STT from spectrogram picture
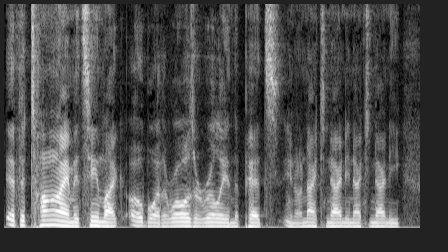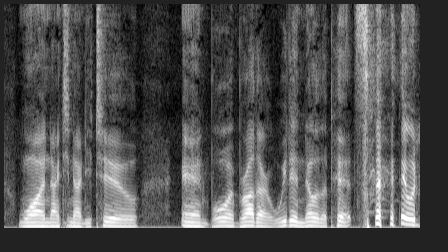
at the time it seemed like oh boy the Royals are really in the pits. You know, 1990, 1991, 1992. And boy, brother, we didn't know the pits. they would,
